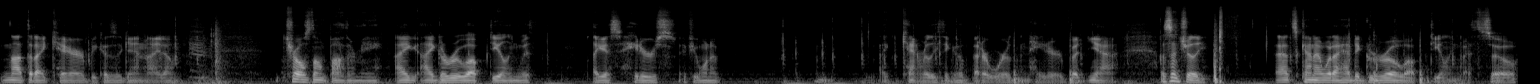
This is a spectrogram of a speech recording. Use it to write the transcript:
Not that I care because again, I don't. Trolls don't bother me. I I grew up dealing with, I guess, haters. If you want to. I can't really think of a better word than hater, but yeah, essentially, that's kind of what I had to grow up dealing with. So,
